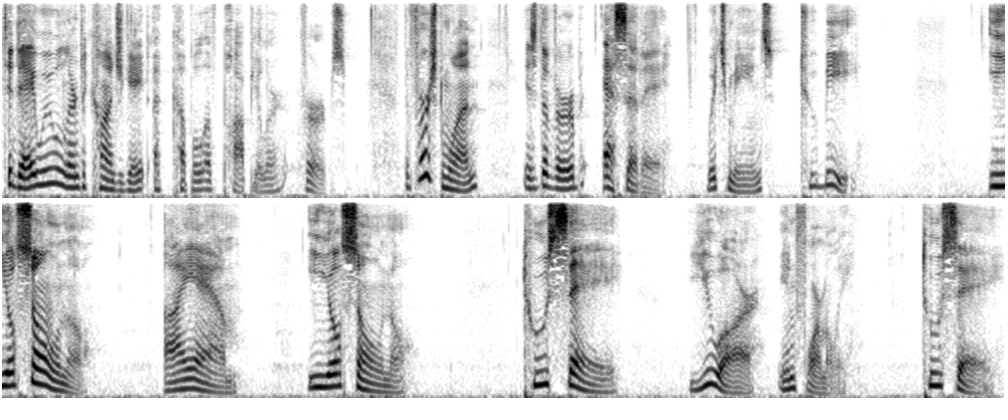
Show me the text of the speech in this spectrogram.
Today we will learn to conjugate a couple of popular verbs. The first one is the verb essere, which means to be. Io sono. I am. Io sono. Tu sei. You are, informally. Tu sei.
